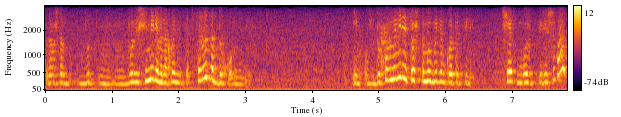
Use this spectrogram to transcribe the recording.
Потому что в бу- в будущем мире мы находимся абсолютно в духовном мире. И в духовном мире то, что мы будем куда-то пере- человек может переживать,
